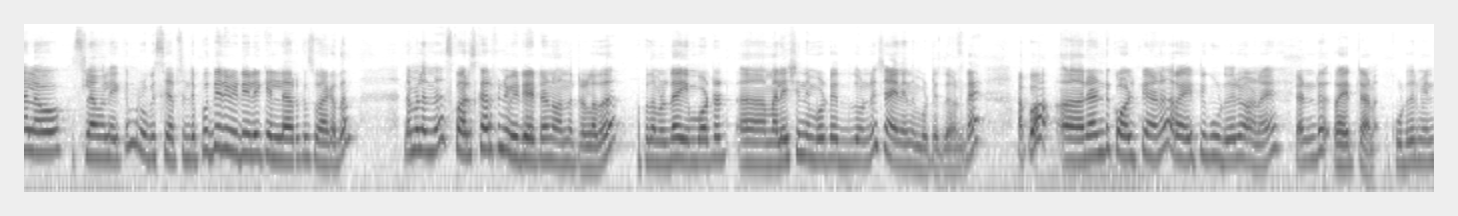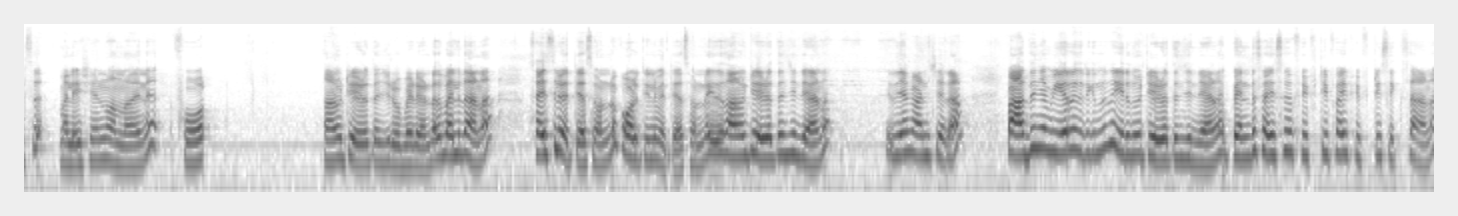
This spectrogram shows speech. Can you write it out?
ഹലോ അസ്സാം വലൈക്കും റൂബി സിയാബ്സിന്റെ പുതിയൊരു വീഡിയോയിലേക്ക് എല്ലാവർക്കും സ്വാഗതം. നമ്മളിന്ന് സ്ക്വയർ സ്കാർഫിന്റെ വീഡിയോ ആയിട്ടാണ് വന്നിട്ടുള്ളത്. അപ്പോൾ നമ്മളുടെ ഇമ്പോർട്ടഡ് മലേഷ്യയിൽ നിന്ന് ഇമ്പോർട്ട് ചെയ്തതുകൊണ്ട് ചൈനയിൽ നിന്ന് ഇമ്പോർട്ട് ചെയ്തതുകൊണ്ട് അപ്പോൾ രണ്ട് ക്വാളിറ്റിയാണ് റേറ്റ് കൂടുതലുമാണ് രണ്ട് റേറ്റാണ് കൂടുതൽ മീൻസ് മലേഷ്യയിൽ നിന്ന് വന്നതിന് ഫോർ നാനൂറ്റി എഴുപത്തഞ്ച് രൂപയുടെ ഉണ്ട്. അത് വലുതാണ്. സൈസിൽ വ്യത്യാസമുണ്ട് ക്വാളിറ്റിയിലും വ്യത്യാസമുണ്ട്. ഇത് നാനൂറ്റി എഴുപത്തഞ്ചിന്റെയാണ് ഇത് ഞാൻ കാണിച്ചു തരാം അപ്പോൾ അത് ഞാൻ വിയർ ചെയ്തിരിക്കുന്നത് ഇരുന്നൂറ്റി എഴുപത്തഞ്ചിന്റെയാണ് ഇപ്പോൾ എന്റെ size fifty five fifty six ആണ്.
